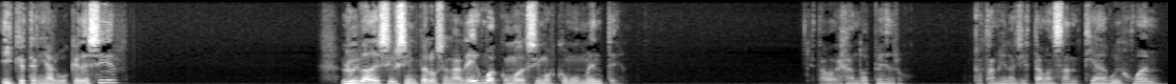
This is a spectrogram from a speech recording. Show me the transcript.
y que tenía algo que decir. Lo iba a decir sin pelos en la lengua, como decimos comúnmente. Estaba dejando a Pedro, pero también allí estaban Santiago y Juan,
